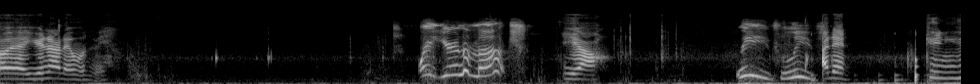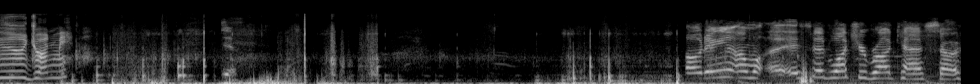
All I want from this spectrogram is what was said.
Oh yeah, you're not in with me. Wait, you're in a match? Yeah, Leave, leave. I did. Can you join me? Yeah. Oh dang it! I'm, uh, it said watch your broadcast. So, all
